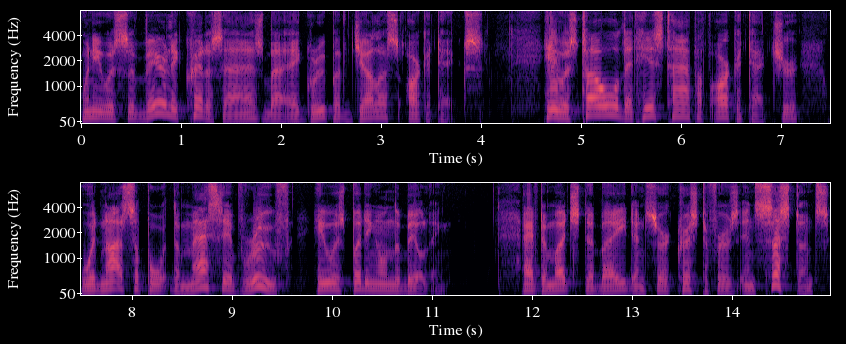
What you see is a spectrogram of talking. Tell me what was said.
when he was severely criticized by a group of jealous architects. He was told that his type of architecture would not support the massive roof he was putting on the building. After much debate and Sir Christopher's insistence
